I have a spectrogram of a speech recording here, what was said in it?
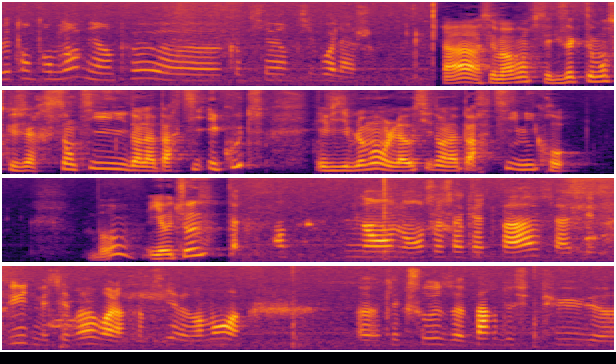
Je t'entends bien, mais un peu euh, comme s'il y avait un petit voilage. Ah, c'est marrant, c'est exactement ce que j'ai ressenti dans la partie écoute. Et visiblement, on l'a aussi dans la partie micro. Bon, il y a autre chose? Non, non, ça s'inquiète pas, c'est assez fluide, mais c'est vrai, voilà, comme s'il y avait vraiment euh, quelque chose par-dessus euh,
